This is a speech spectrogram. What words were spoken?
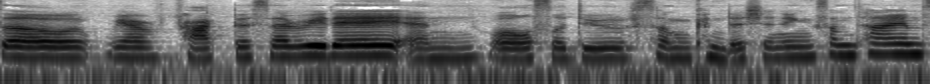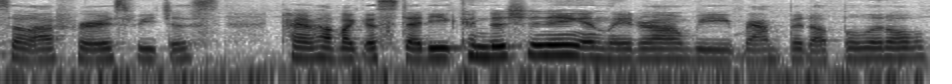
so we have practice every day, and we'll also do some conditioning sometimes. So at first, we just kind of have like a steady conditioning, and later on we ramp it up a little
